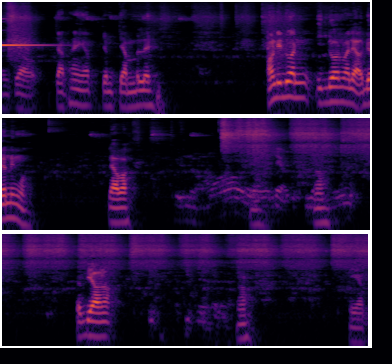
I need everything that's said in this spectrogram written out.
ทางเจ้าจัดให้ครับจำๆไปเลยเอานี่ดวนอีกดวนมาแล้วเดือนหนึ่งวะแล้วปะเดี๋ยวเดี๋ยวเนาะแป๊บเดียวเนาะเนาะนี่ครับ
